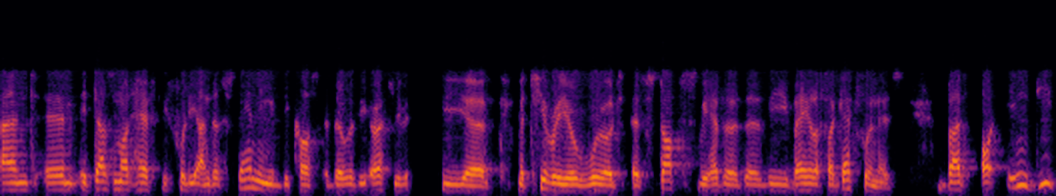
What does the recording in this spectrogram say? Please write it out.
And um, it does not have the fully understanding because the, the earthly, the uh, material world uh, stops. We have the, the, veil of forgetfulness. But uh, in deep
